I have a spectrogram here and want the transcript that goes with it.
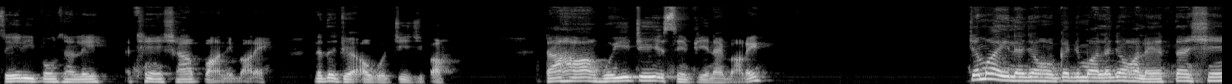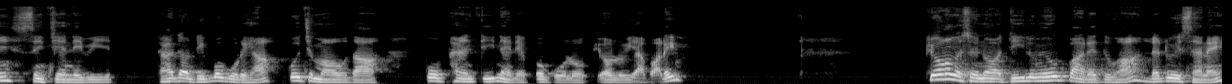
ဇေဒီပုံစံလေးအထင်ရှားပါနေပါတယ်။လက်သက်ကြွယ်အောက်ကိုကြည့်ကြည့်ပါ။ ဒါဟာငွေရေးကြေးအဆင်ပြေနိုင်ပါလေကျမရေးလမ်းကြောင်းဟောကကြမလမ်းကြောင်းဟာလည်းတန်ရှင်းစင်ကြယ်နေပြီးဒါကြောင့်ဒီပုံကိုယ်တွေဟာကိုကျမကိုသာကိုဖန်တီးနိုင်တဲ့ပုံကိုယ်လို့ပြောလို့ရပါလိမ့်ပြောရမယ်ဆိုရင်တော့ဒီလိုမျိုးပါတဲ့သူဟာလက်တွေ့ဆန်တယ်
